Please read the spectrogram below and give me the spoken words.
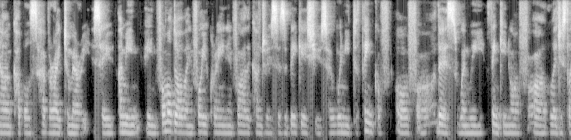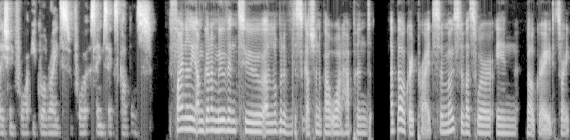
uh, couples have a right to marry. So, I mean, in for Moldova and for Ukraine and for other countries is a big issue. So we need to think of of uh, this when we thinking of uh, legislation for equal rights for same sex couples. Finally, I'm going to move into a little bit of discussion about what happened at Belgrade Pride. So most of us were in Belgrade, sorry,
